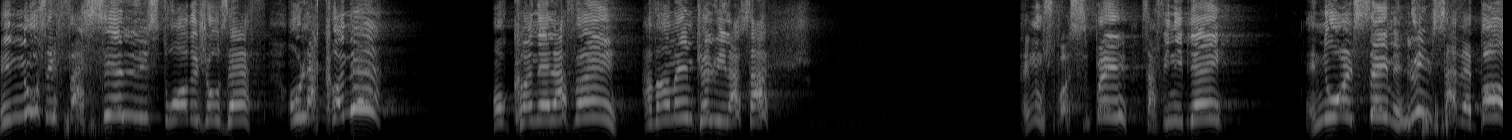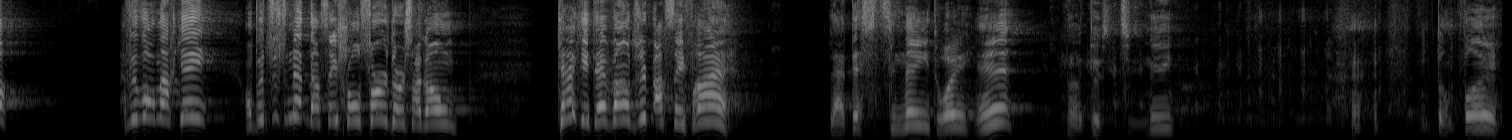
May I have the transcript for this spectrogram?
Et nous, c'est facile l'histoire de Joseph. On la connaît. On connaît la fin avant même que lui la sache. Et nous, c'est pas si pire, ça finit bien. Et nous, on le sait, mais lui, il ne savait pas. Avez-vous remarqué? On peut-tu se mettre dans ses chaussures deux secondes? Quand il était vendu par ses frères, la destinée, toi, hein? La destinée. Ton frère.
